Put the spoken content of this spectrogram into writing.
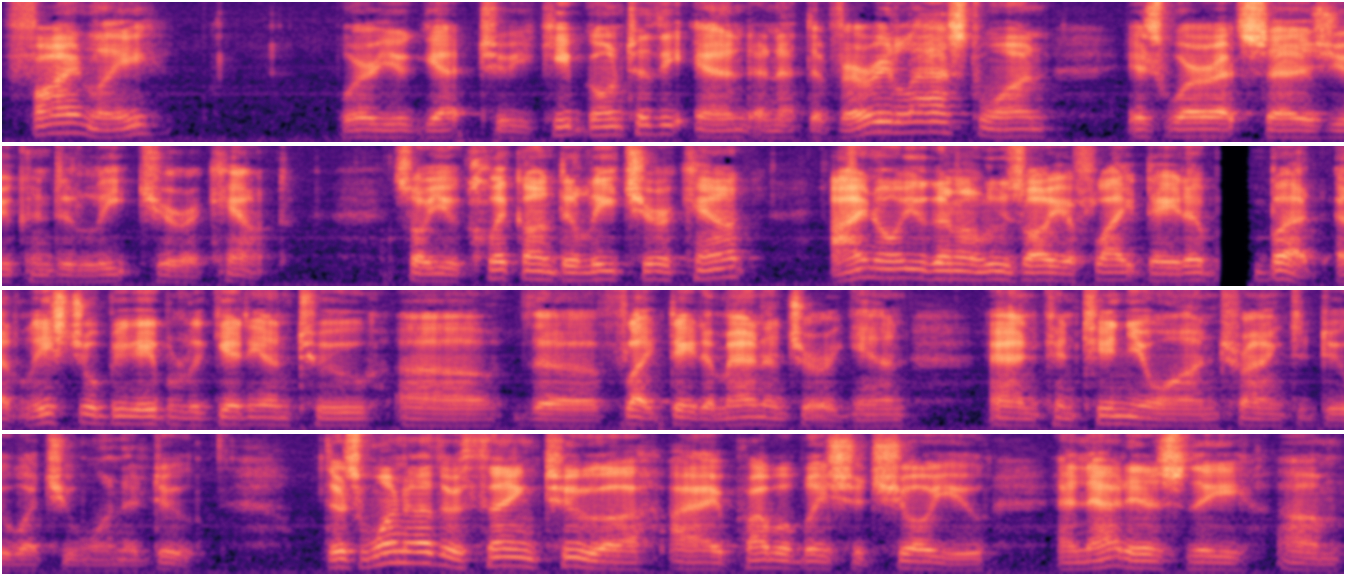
Finally, where you get to, you keep going to the end, and at the very last one is where it says you can delete your account. So you click on delete your account. I know you're going to lose all your flight data, but at least you'll be able to get into uh, the flight data manager again and continue on trying to do what you want to do. There's one other thing too uh, I probably should show you and that is the, um,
